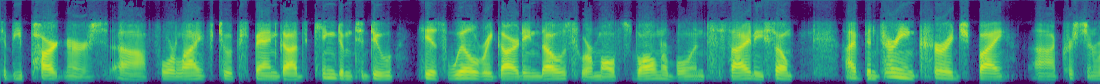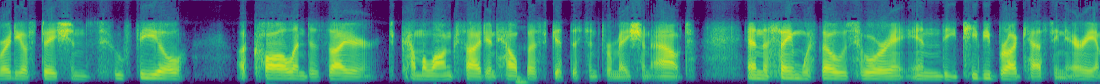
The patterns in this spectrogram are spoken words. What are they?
to be partners uh, for life, to expand God's kingdom, to do His will regarding those who are most vulnerable in society. So I've been very encouraged by uh, Christian radio stations who feel a call and desire to come alongside and help us get this information out. And the same with those who are in the TV broadcasting area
